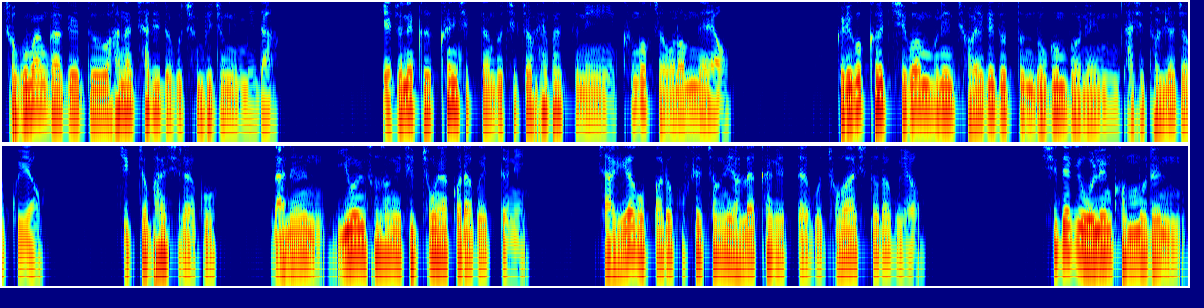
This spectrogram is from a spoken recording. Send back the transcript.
조그만 가게도 하나 차리려고 준비 중입니다. 예전에 그 큰 식당도 직접 해봤으니 큰 걱정은 없네요. 그리고 그 직원분이 저에게 줬던 녹음본은 다시 돌려줬고요. 직접 하시라고 나는 이혼 소송에 집중할 거라고 했더니 자기가 곧바로 국세청에 연락하겠다고 좋아하시더라고요. 시댁이 올린 건물은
